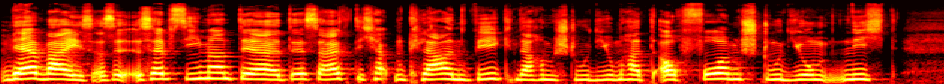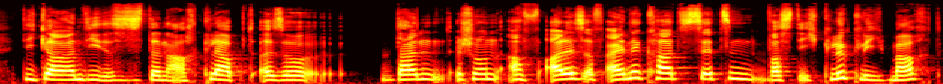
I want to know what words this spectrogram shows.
wer weiß, also selbst jemand, der, der sagt, ich habe einen klaren Weg nach dem Studium, hat auch vor dem Studium nicht die Garantie, dass es danach klappt. Also dann schon auf alles auf eine Karte setzen, was dich glücklich macht.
